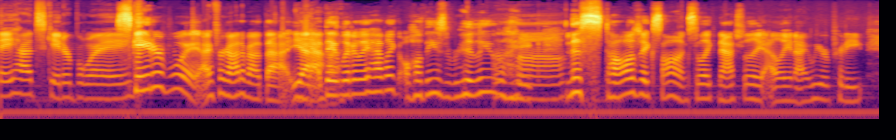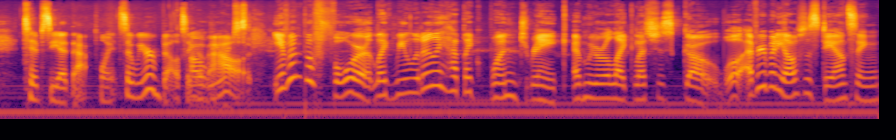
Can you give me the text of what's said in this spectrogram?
They had Skater Boy. skater boy i forgot about that yeah, Yeah. they literally had like all these really like Uh-huh. nostalgic songs. So like naturally, Ellie and I we were pretty tipsy at that point, so we were belting Oh, them we out. just- even before, like we literally had like one drink and we were like, let's just go. Well, everybody else was dancing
